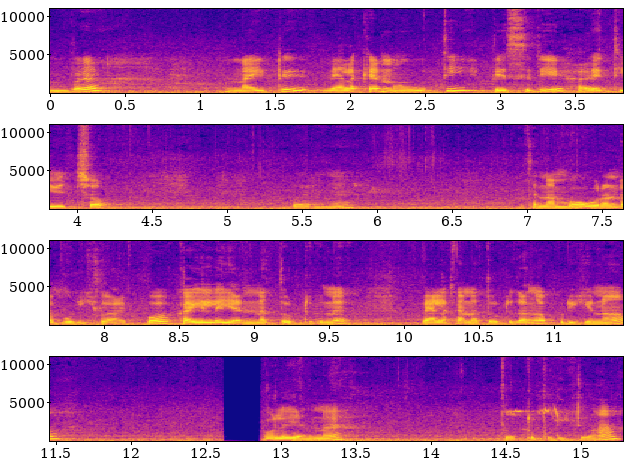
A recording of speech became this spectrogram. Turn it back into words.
நம்ம நைட்டு விளக்கெண்ணெய் ஊற்றி பெசிரி அழுத்தி வச்சோம். பாருங்கள் இதை நம்ம உருண்டை பிடிக்கலாம். இப்போது கையில் எண்ணெய் தொட்டுக்குன்னு விளக்கெண்ணெய் தொட்டு தாங்க பிடிக்கணும். போல் எண்ணெய் தொட்டு பிடிக்கலாம்.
